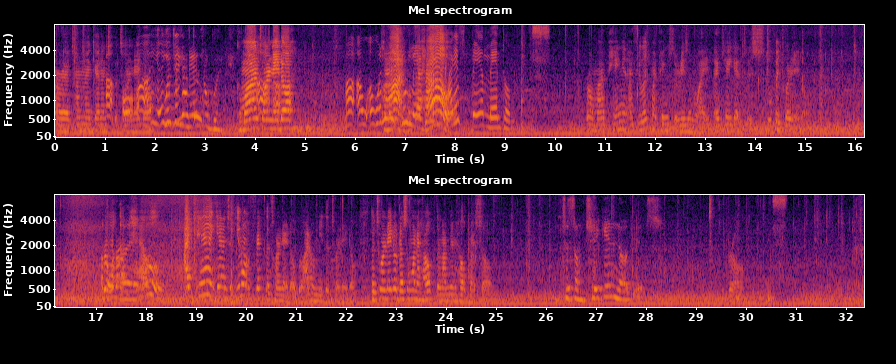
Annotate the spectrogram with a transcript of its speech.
Alright, time to get into Uh, the oh, tornado. uh, you just Flipping have to. Come on, tornado. Uh, uh, uh, when Come I on, do what the hell? I just spam mantle. Bro, my ping, I feel like my ping's the reason why I can't get into this stupid tornado. Bro, Okay, what the hell? I can't get into, you know what, frick the tornado, bro. I don't need the tornado. The tornado doesn't want to help, then I'm gonna help myself. To some chicken nuggets. Bro.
